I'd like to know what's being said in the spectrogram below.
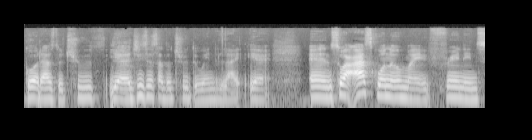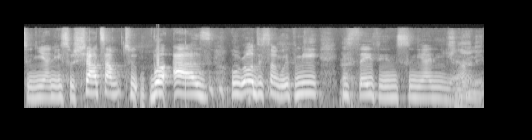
God as the truth. Yeah, Jesus as the truth, the way and the light. Yeah. And so I asked one of my friend in Sunyani. So shout out to Boaz who wrote the song with me. He says in Sunyani. Yeah. Sunyani,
